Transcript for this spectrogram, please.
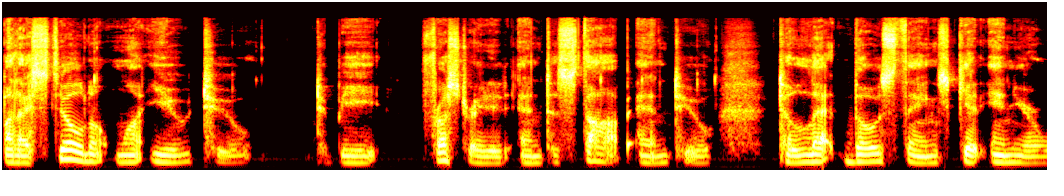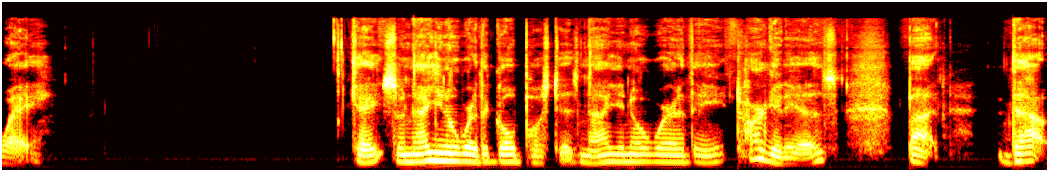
But I still don't want you to to be frustrated and to stop and to to let those things get in your way. Okay, so now you know where the goalpost is. Now you know where the target is, but that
